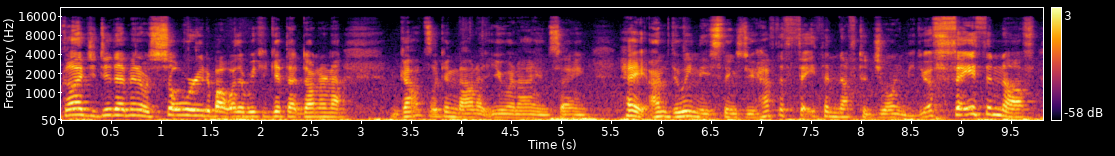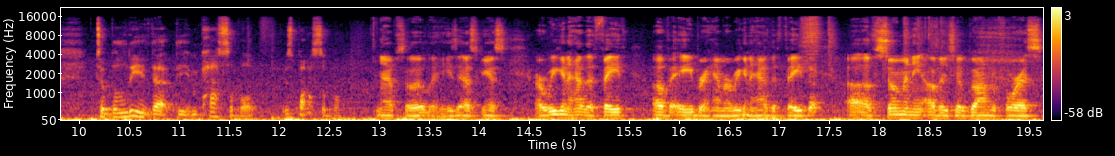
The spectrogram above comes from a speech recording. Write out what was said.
glad you did that, man. I was so worried about whether we could get that done or not. God's looking down at you and I and saying, "Hey, I'm doing these things. Do you have the faith enough to join me? Do you have faith enough to believe that the impossible is possible?" Absolutely. He's asking us, are we going to have the faith of Abraham? Are we going to have the faith uh, of so many others who have gone before us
